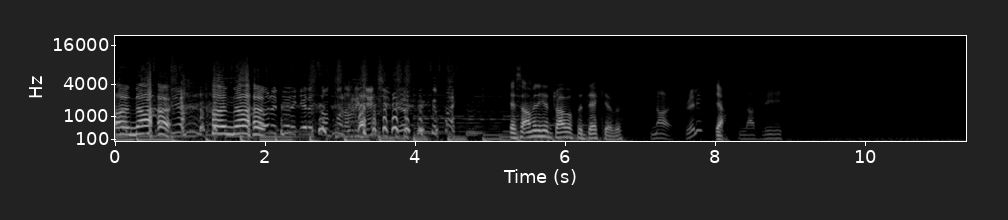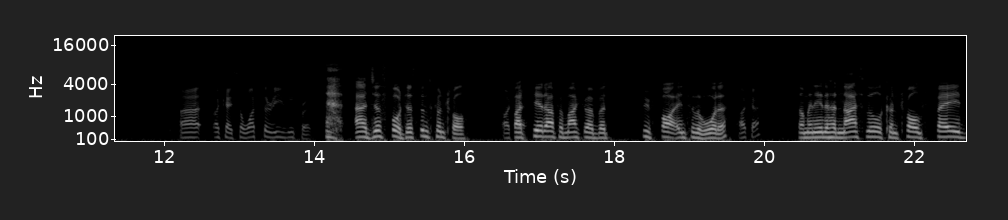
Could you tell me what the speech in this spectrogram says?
Oh no! Yeah. Oh no! want to do it again at some point. I'm gonna get you, bro. Like- Okay, so I'm gonna hit drive off the deck here, bro. no, really? Yeah. Lovely. Uh, okay, so what's the reason for it? Uh, just for distance control. Okay. I tee it up, it might go a bit too far into the water. okay. So I'm gonna need a nice little controlled fade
